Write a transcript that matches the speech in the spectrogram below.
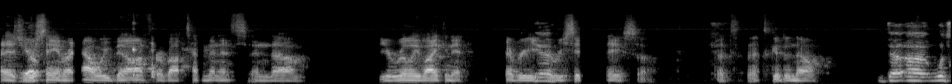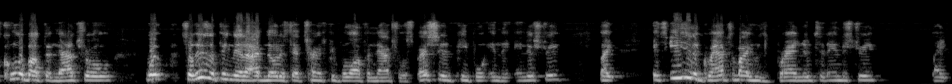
As yep. you're saying right now, we've been on for about 10 minutes, and um, you're really liking it every yeah. every day. So that's that's good to know. The uh, what's cool about the natural what so this is the thing that I've noticed that turns people off in natural, especially people in the industry. Like it's easy to grab somebody who's brand new to the industry, like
